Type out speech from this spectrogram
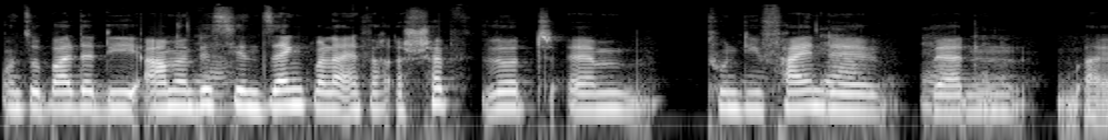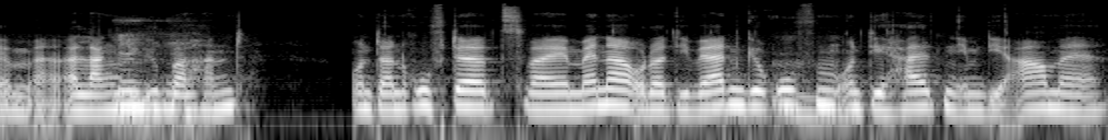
und sobald er die Arme ein bisschen senkt, weil er einfach erschöpft wird, ähm, tun die Feinde, ja, ja, werden, genau. ähm, erlangen die mhm. Überhand. Und dann ruft er zwei Männer oder die werden gerufen mhm. und die halten ihm die Arme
